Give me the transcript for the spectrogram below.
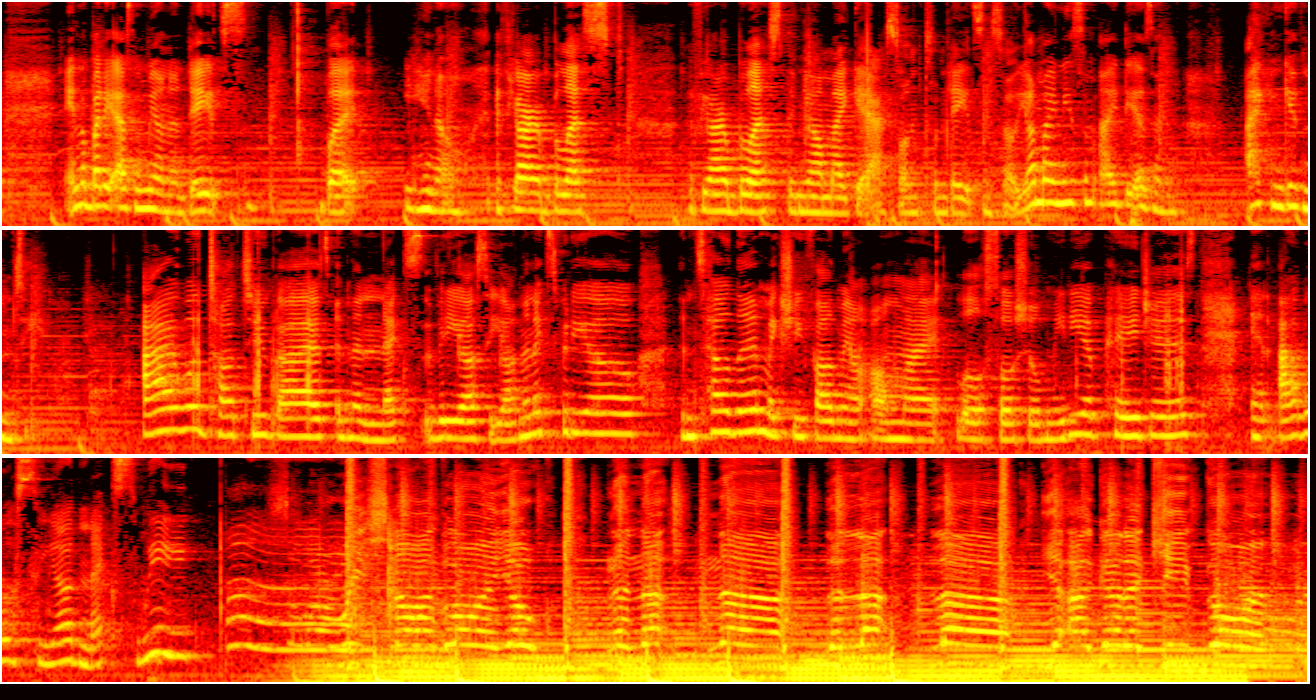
ain't nobody asking me on the dates. But you know if y'all are blessed if y'all are blessed then y'all might get asked on some dates. And so y'all might need some ideas and i can give them to you I will talk to you guys in the next video. I'll see y'all in the next video. Until then, make sure you follow me on all my little social media pages. And I will see y'all next week. Bye. Yeah, I gotta keep going.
